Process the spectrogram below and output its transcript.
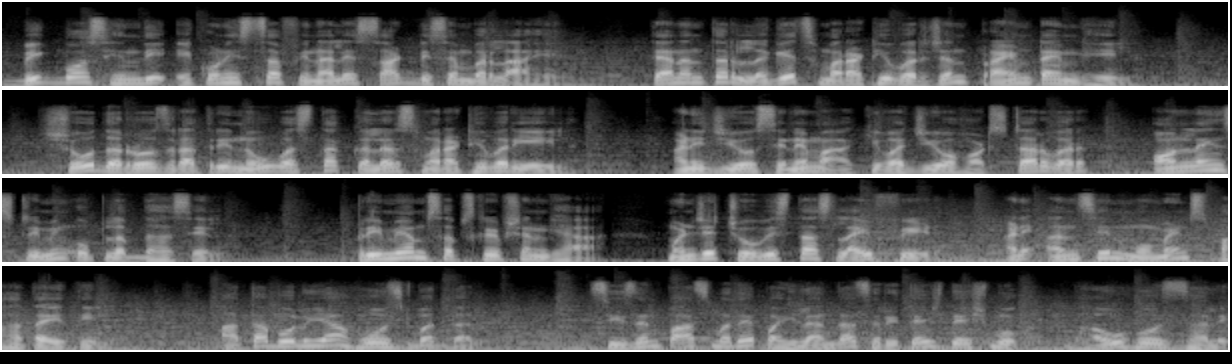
बिग बॉस हिंदी एकोणीसचा फिनाले सात डिसेंबरला आहे. त्यानंतर लगेच मराठी व्हर्जन प्राईम टाईम घेईल. शो दररोज रात्री नऊ वाजता कलर्स मराठीवर येईल. आणि जिओ सिनेमा किंवा जिओ हॉटस्टारवर ऑनलाईन स्ट्रीमिंग उपलब्ध असेल. प्रीमियम सबस्क्रिप्शन घ्या म्हणजे चोवीस तास लाईव्ह फीड आणि अनसीन मोमेंट्स पाहता येतील. आता बोलूया होस्टबद्दल. सीझन पाचमध्ये पहिल्यांदाच रितेश देशमुख भाऊ होस्ट झाले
